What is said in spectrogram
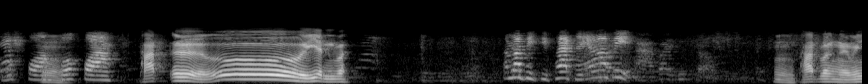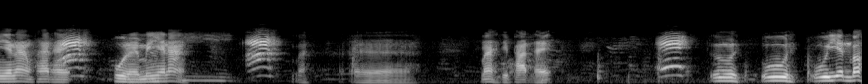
ตัวกวางตัวกวาง พัด เออโอ้ยเย็นวะเอามาพี่สิพัดไหนเอามาพี่อืมพัดเบิ่งให้แม่ย่านางพัดให้พูดให้แม่ย่านางพี่มาเออมาที่พัดให้อุ้ยอุ้ยอุ้ยเย็นปะ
